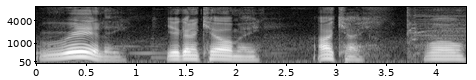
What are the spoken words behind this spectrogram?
Really? You're gonna kill me? Okay. Well.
